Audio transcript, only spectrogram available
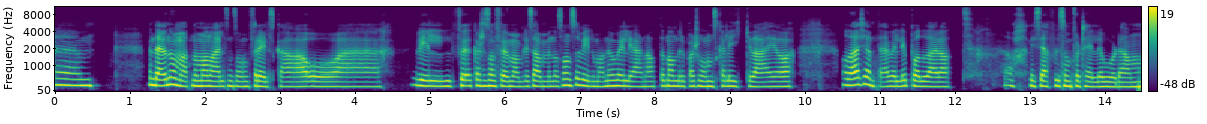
Um, men det er jo noe med at når man er liksom sånn forelska og vil Kanskje sånn før man blir sammen og sånn, så vil man jo veldig gjerne at den andre personen skal like deg, og, og da kjente jeg veldig på det der at åh, hvis jeg liksom fortelle hvordan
